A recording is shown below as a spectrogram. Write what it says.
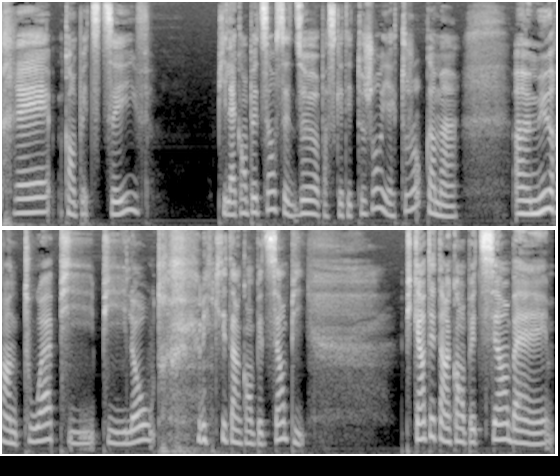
très compétitive. Puis la compétition, c'est dur parce que es toujours, il y a toujours comme un, mur entre toi puis, puis l'autre qui est en compétition. Puis, puis quand tu es en compétition, ben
